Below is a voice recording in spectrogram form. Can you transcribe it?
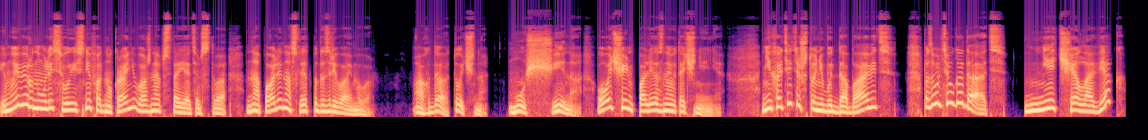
И мы вернулись, выяснив одно крайне важное обстоятельство. Напали на след подозреваемого». «Ах, да, точно. Мужчина. Очень полезное уточнение. Не хотите что-нибудь добавить? Позвольте угадать. Не человек?»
